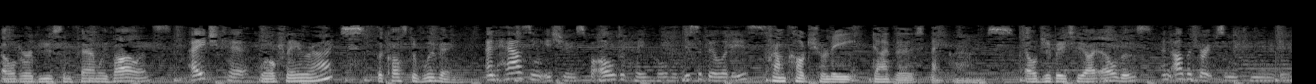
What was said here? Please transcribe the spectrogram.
elder abuse and family violence, aged care. Welfare rights. The cost of living, and housing issues for older people with disabilities from culturally diverse backgrounds. LGBTI elders, and other groups in the community.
